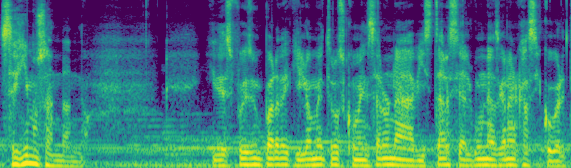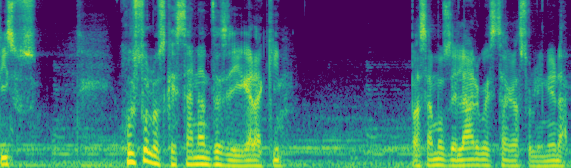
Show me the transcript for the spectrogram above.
Seguimos andando. Y después de un par de kilómetros comenzaron a avistarse algunas granjas y cobertizos. Justo los que están antes de llegar aquí. Pasamos de largo esta gasolinera.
